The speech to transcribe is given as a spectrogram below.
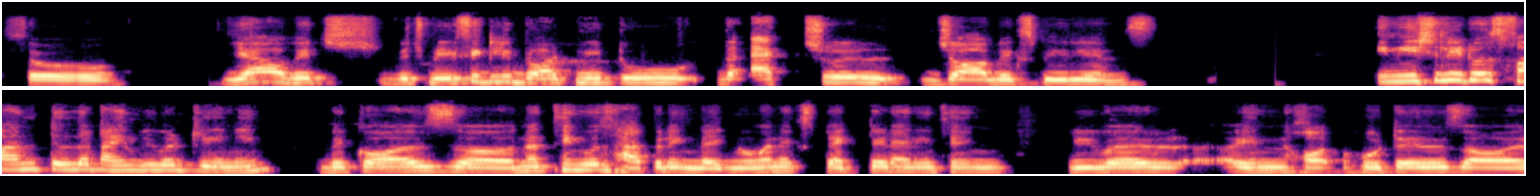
So yeah which which basically brought me to the actual job experience. Initially it was fun till the time we were training because uh, nothing was happening. Like no one expected anything. We were in ho- hotels or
